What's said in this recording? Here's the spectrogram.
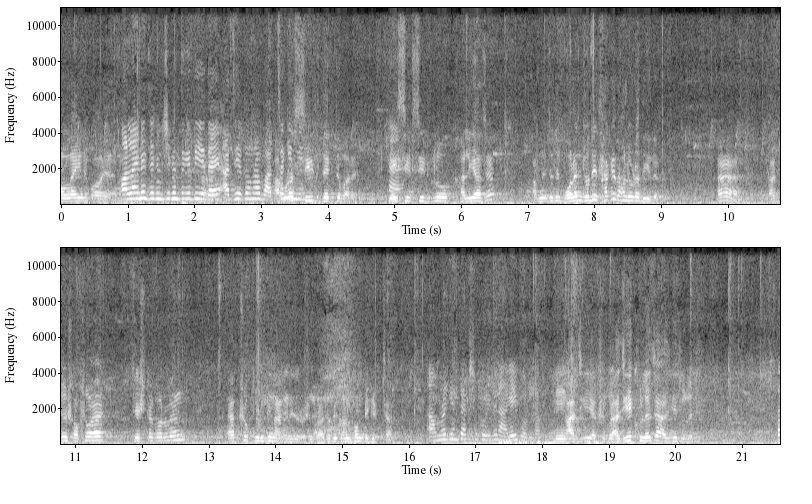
অনলাইনে পাওয়া যায় না। অনলাইনে যেখানে সেখান থেকে দিয়ে দেয় আর যেহেতু আমরা আর বাচ্চাকে ওরা সিট দেখতে পারে। এই হ্যাঁ। সিট সিটগুলো খালি আছে। আপনি যদি বলেন যদি থাকে তাহলে ওটা দিয়ে দেবে। হ্যাঁ তার জন্য সবসময় চেষ্টা করবেন একশো কুড়ি দিন আগে রিজার্ভেশন করা যদি কনফার্ম টিকিট চান। আমরা কিন্তু একশো কুড়ি দিন আগেই করলাম। হুম আজকেই একশো কুড়ি আজকেই খুলেছে আজকেই চলেছে তা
